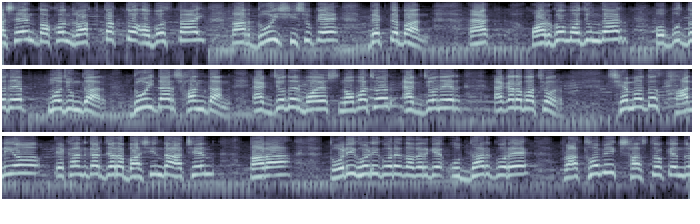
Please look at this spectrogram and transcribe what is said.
আসেন, তখন রক্তাক্ত অবস্থায় তার দুই শিশুকে দেখতে পান। এক অর্ঘ মজুমদার ও বুদ্ধদেব মজুমদার, দুই তার সন্তান। একজনের বয়স ন বছর একজনের এগারো বছর। সে মতো স্থানীয় এখানকার যারা বাসিন্দা আছেন, তারা তড়িঘড়ি করে তাদেরকে উদ্ধার করে প্রাথমিক স্বাস্থ্যকেন্দ্র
